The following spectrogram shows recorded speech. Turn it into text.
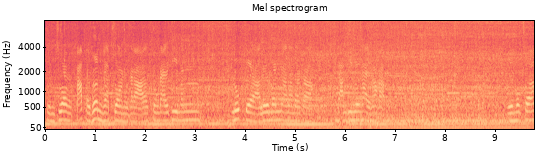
เป็นช่วงปรับให้เพิ่อนครับช่วงนี้กระดาษตรงใดที่มัน ลุกเดี๋ยวเลยมันอันนั้นก็ดันดินลงให้นะครับเอ็มหกสอง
